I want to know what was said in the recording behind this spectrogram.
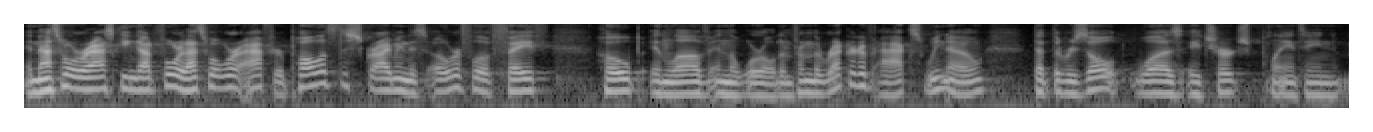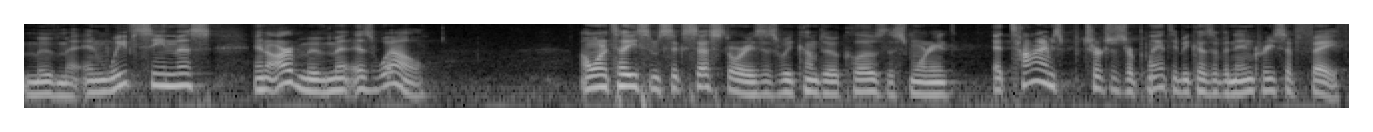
And that's what we're asking God for. That's what we're after. Paul is describing this overflow of faith, hope, and love in the world. And from the record of Acts, we know that the result was a church planting movement. And we've seen this in our movement as well. I want to tell you some success stories as we come to a close this morning. At times, churches are planted because of an increase of faith.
